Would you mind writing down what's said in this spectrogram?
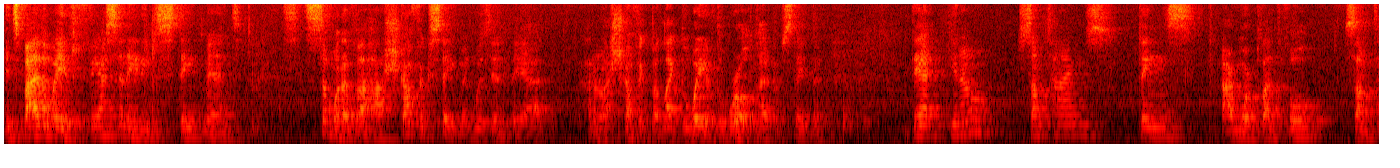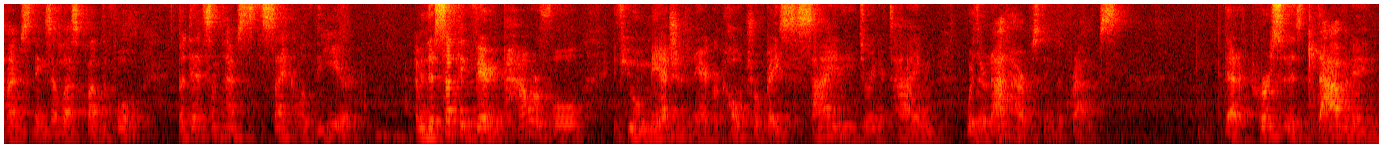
It's, by the way, a fascinating statement, somewhat of a hashkafic statement within that. I don't know, hashkafic, but like the way of the world type of statement. That, you know, sometimes things are more plentiful, sometimes things are less plentiful, but that's sometimes the cycle of the year. I mean, there's something very powerful if you imagine an agricultural-based society during a time where they're not harvesting the crops, that a person is davening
